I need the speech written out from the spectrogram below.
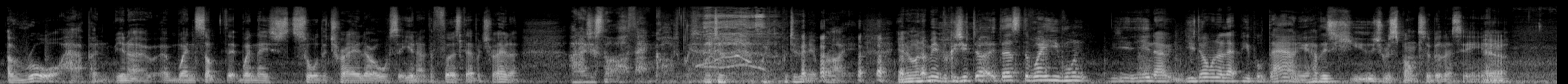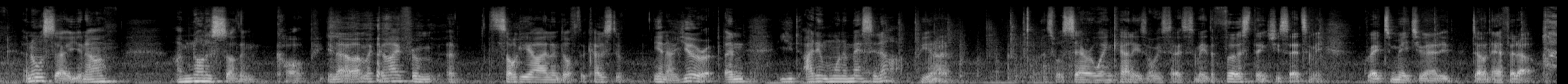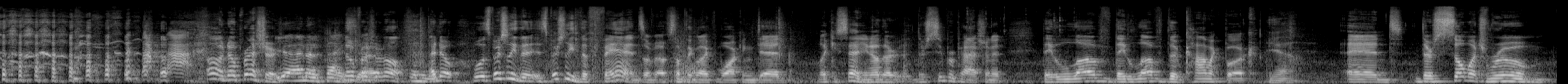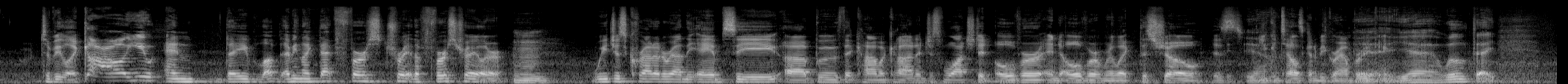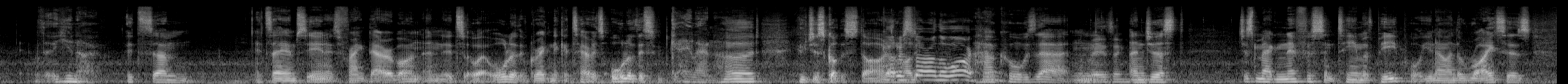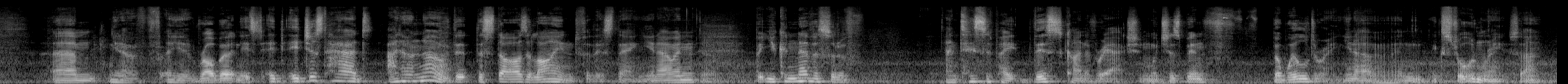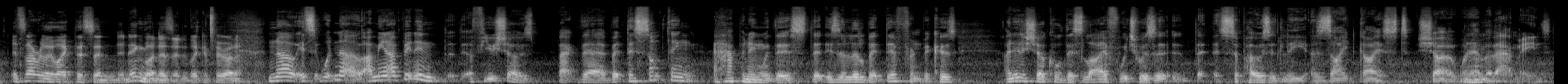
a roar happen, you know, when something when they saw the trailer or you know the first ever trailer, and I just thought, oh, thank God, we're, we're, doing, we're doing it right. You know what I mean? Because you don't, that's the way you want, you, you know, you don't want to let people down. You have this huge responsibility, and, Yeah. and also, you know, I'm not a southern cop. You know, I'm a guy from a soggy island off the coast of you know Europe, and I didn't want to mess it up. You know. That's what Sarah Wayne Callies always says to me. The first thing she said to me, "Great to meet you, Andy. Don't f it up." Oh, no pressure. Yeah, I know. Thanks. No pressure at all. Mm-hmm. I know. Well, especially the especially the fans of, of something like Walking Dead. Like you said, you know, they're they're super passionate. They love they love the comic book, Yeah. and there's so much room to be like, oh, you, and they love. I mean, like that first tra- the first trailer. Mm. We just crowded around the AMC uh, booth at Comic Con and just watched it over and over, and we're like, "This show is." Yeah. You can tell it's going to be groundbreaking. yeah. Well, they, they- you know, it's um, it's AMC and it's Frank Darabont and it's all of the Greg Nicotero. It's all of this Gale Anne Hurd, who just got the star. Got a star on the walk, How yeah. cool was that? And, Amazing. And just, just magnificent team of people, you know, and the writers. Um, you know, f- you know, Robert, and it's, it, it just had, I don't know, the, the stars aligned for this thing, you know, and, but you can never sort of anticipate this kind of reaction, which has been f- bewildering, you know, and extraordinary. So, It's not really like this in, in England, is it? Like if you're on a no, it's no. I mean, I've been in a few shows back there, but there's something happening with this that is a little bit different because I did a show called This Life, which was a, a- supposedly a zeitgeist show, whatever that means.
